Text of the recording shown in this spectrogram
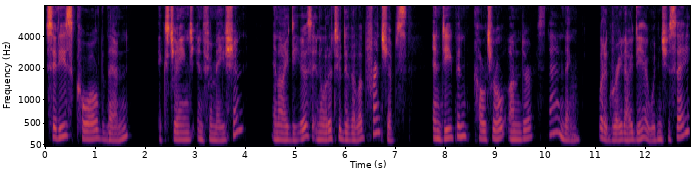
Cities called then exchange information and ideas in order to develop friendships and deepen cultural understanding. What a great idea, wouldn't you say?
